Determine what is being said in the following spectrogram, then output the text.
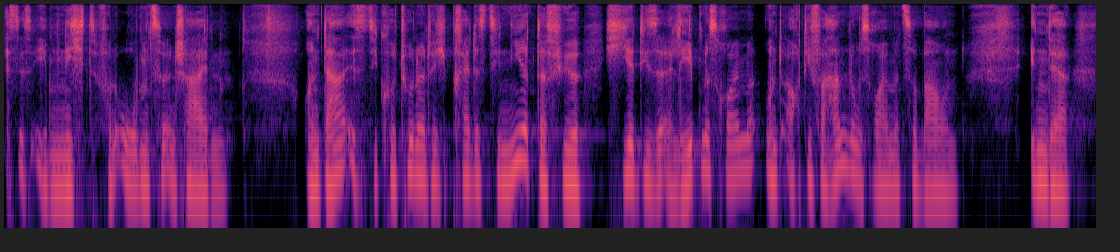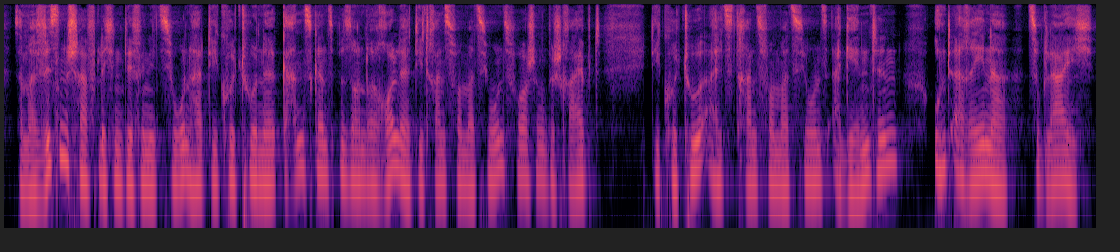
es ist eben nicht von oben zu entscheiden. Und da ist die Kultur natürlich prädestiniert dafür, hier diese Erlebnisräume und auch die Verhandlungsräume zu bauen. In der sag mal, wissenschaftlichen Definition hat die Kultur eine ganz, ganz besondere Rolle. Die Transformationsforschung beschreibt die Kultur als Transformationsagentin und Arena zugleich.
